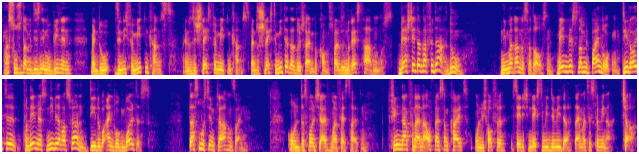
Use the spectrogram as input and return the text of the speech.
Was tust du da mit diesen Immobilien, wenn du sie nicht vermieten kannst, wenn du sie schlecht vermieten kannst, wenn du schlechte Mieter dadurch reinbekommst, weil du den Rest haben musst? Wer steht dann dafür da? Du. Niemand anders da draußen. Wen willst du damit beeindrucken? Die Leute, von denen wirst du nie wieder was hören, die du beeindrucken wolltest. Das muss dir im Klaren sein. Und das wollte ich dir einfach mal festhalten. Vielen Dank für deine Aufmerksamkeit und ich hoffe, ich sehe dich im nächsten Video wieder. Dein Matthias Klavina. Ciao.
